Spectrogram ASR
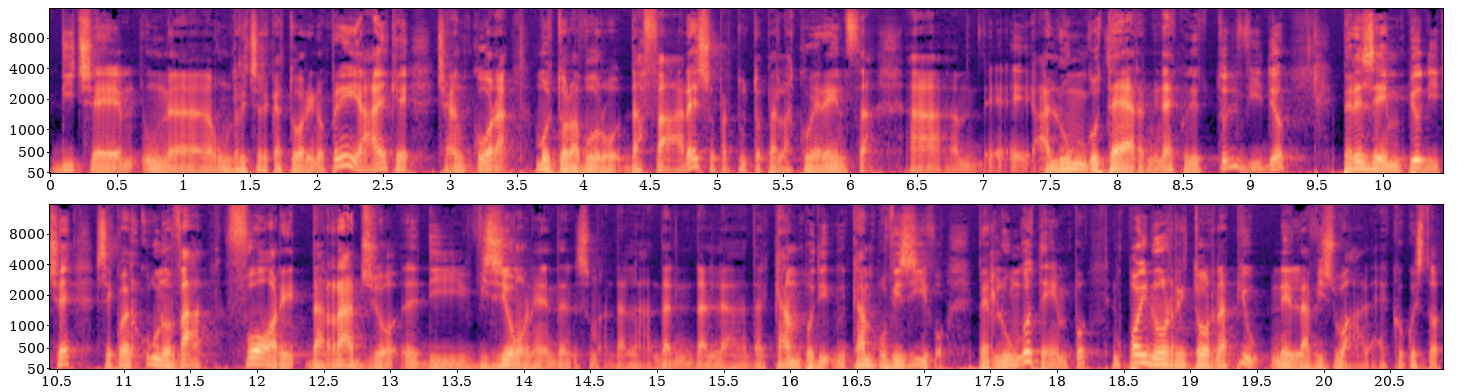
dice un, un ricercatore in OpenAI che c'è ancora molto lavoro da fare, soprattutto per la coerenza a, a lungo termine ecco, di tutto il video. Per esempio, dice, se qualcuno va fuori dal raggio eh, di visione, insomma, dalla, dal, dal dal, campo, di, campo, visivo per lungo tempo, poi non ritorna più nella visuale. Ecco, questo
